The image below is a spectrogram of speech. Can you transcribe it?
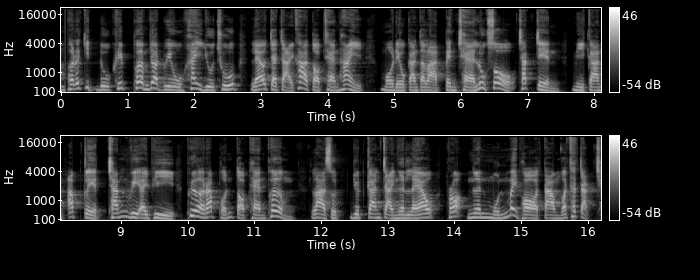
ำภารกิจดูคลิปเพิ่มยอดวิวให้ YouTube แล้วจะจ่ายค่าตอบแทนให้ โมเดลการตลาดเป็นแชร์ลูกโซ่ชัดเจน มีการอัปเกรดชั้น VIP เพื่อรับผลตอบแทนเพิ่ม ล่าสุดหยุดการจ่ายเงินแล้ว เพราะเงินหมุนไม่พอตามวัฏจักรแช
